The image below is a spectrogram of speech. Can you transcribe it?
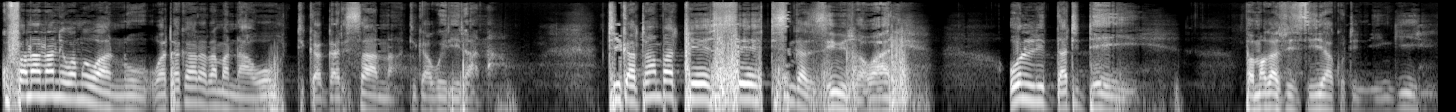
Kufanana nevamwe vanhu vatakararama navo tikagarisana tikawirirana. Tikatamba tese tisingazivi zvavari. Only that day pamakazviziva kuti nhingi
